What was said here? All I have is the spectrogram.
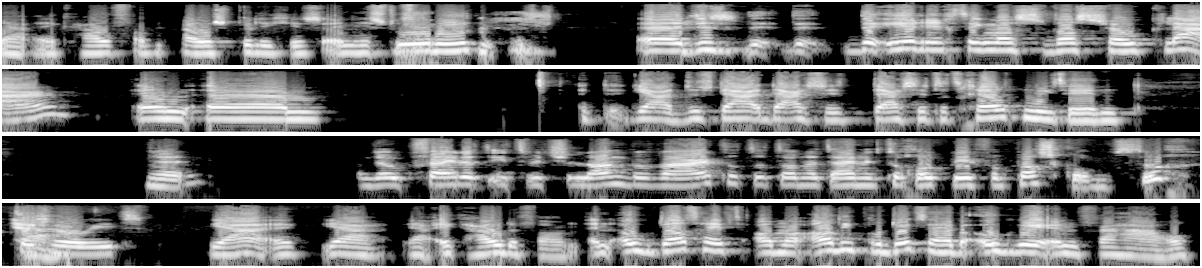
ja, ik hou van oude spulletjes en historie. uh, dus de, de, de, inrichting was, was zo klaar. En um, ja, dus daar, daar, zit, daar zit het geld niet in. Nee. En ook fijn dat iets wat je lang bewaart, dat het dan uiteindelijk toch ook weer van pas komt, toch? Ja. Bij zoiets. Ja, ik, ja, ja, ik hou ervan. En ook dat heeft allemaal, al die producten hebben ook weer een verhaal.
